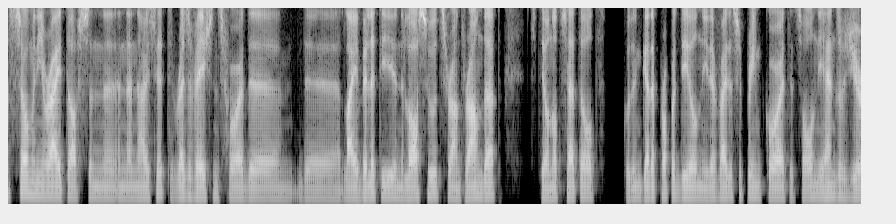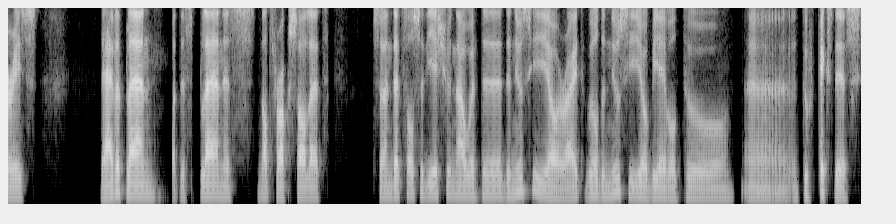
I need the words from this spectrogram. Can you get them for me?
so many write-offs and and then how is it reservations for the the liability and the lawsuits around Roundup, still not settled couldn't get a proper deal, neither by the Supreme Court. It's all in the hands of juries. They have a plan, but this plan is not rock solid. So, and that's also the issue now with the the new CEO, right? Will the new CEO be able to uh, to fix this?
